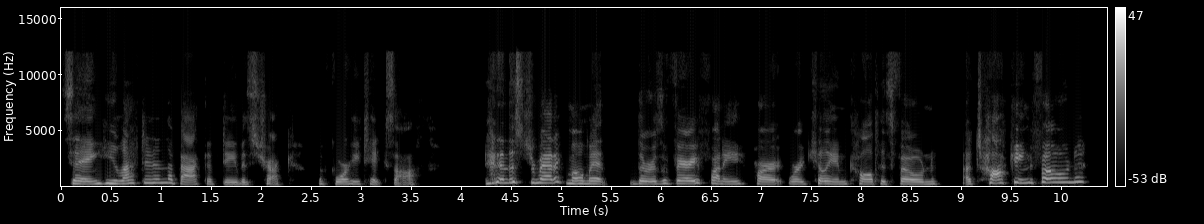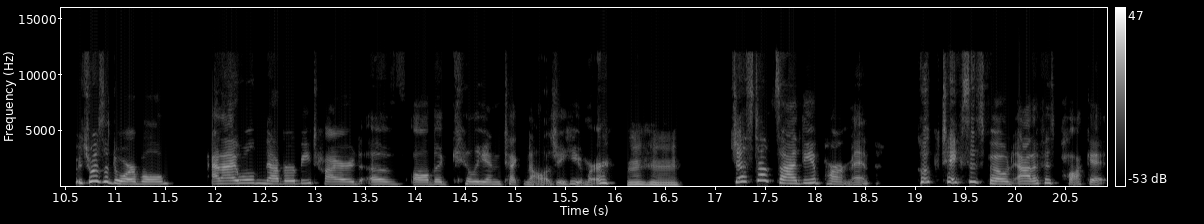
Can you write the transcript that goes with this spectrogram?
saying he left it in the back of David's truck before he takes off. And in this dramatic moment, there was a very funny part where Killian called his phone a talking phone, which was adorable. And I will never be tired of all the Killian technology humor. Mm-hmm. Just outside the apartment, Hook takes his phone out of his pocket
